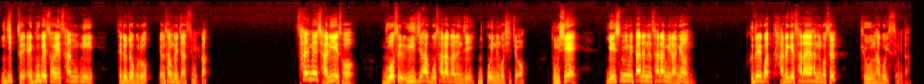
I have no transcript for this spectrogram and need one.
이집트, 애굽에서의 삶이 대조적으로 연상되지 않습니까? 삶의 자리에서 무엇을 의지하고 살아가는지 묻고 있는 것이죠. 동시에 예수님을 따르는 사람이라면 그들과 다르게 살아야 하는 것을 교훈하고 있습니다.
